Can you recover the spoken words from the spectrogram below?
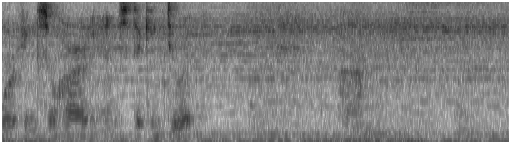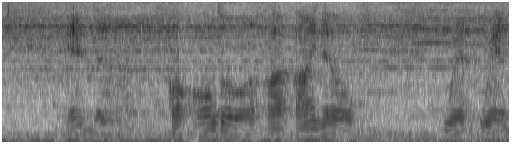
working so hard and sticking to it. Um, and uh, al- although I, I know when, when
